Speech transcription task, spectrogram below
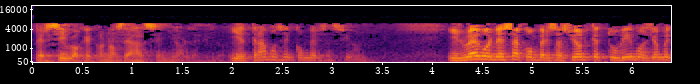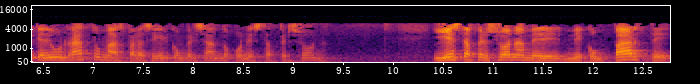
Percibo que conoces al Señor, le digo. Y entramos en conversación. Y luego en esa conversación que tuvimos, yo me quedé un rato más para seguir conversando con esta persona y esta persona me, comparte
